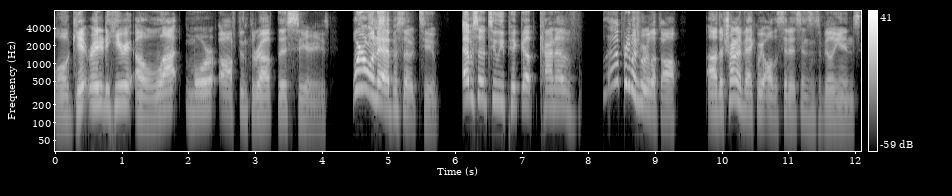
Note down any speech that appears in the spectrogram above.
Well, get ready to hear it a lot more often throughout this series. We're on to episode two. Episode two, we pick up kind of uh, pretty much where we left off. Uh, they're trying to evacuate all the citizens and civilians,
